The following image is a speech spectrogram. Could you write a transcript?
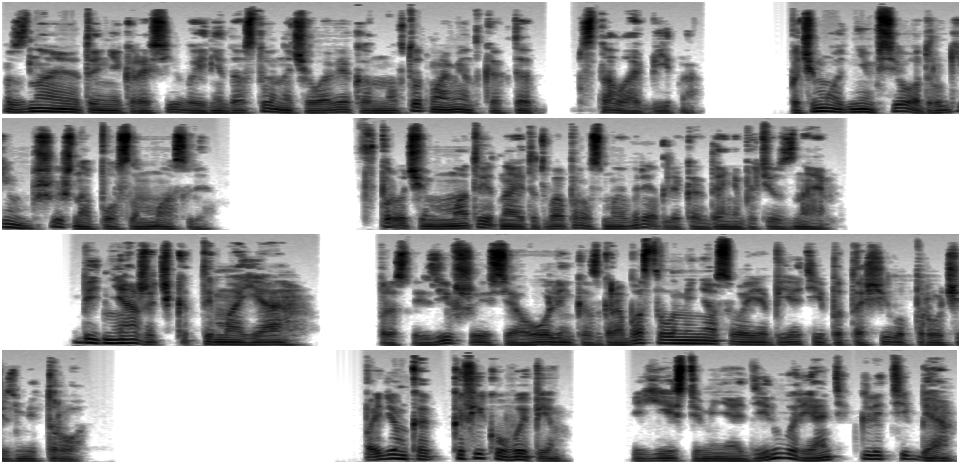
Знаю, это некрасиво и недостойно человека, но в тот момент как-то стало обидно. Почему одним все, а другим шиш на послом масле? Впрочем, ответ на этот вопрос мы вряд ли когда-нибудь узнаем. «Бедняжечка ты моя!» Прослезившаяся Оленька сгробастала меня в свои объятия и потащила прочь из метро. «Пойдем-ка кофейку выпьем. Есть у меня один вариантик для тебя».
